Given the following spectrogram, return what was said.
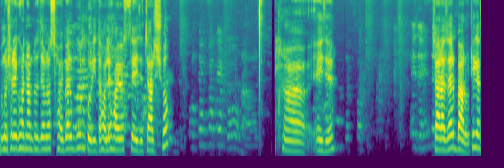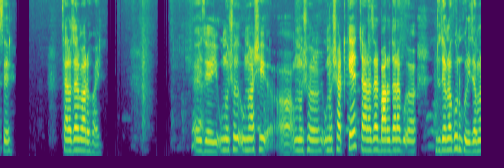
উনষাটের ঘর নামটা যদি আমরা ছয়বার গুণ করি, তাহলে হয় হচ্ছে এই যে চারশো। এই যে চার হাজার বারো, ঠিক আছে? চার হাজার বারো হয়। এই যে উনআশি উনষাটকে চার হাজার বারো দ্বারা যদি আমরা গুণ করি, যেমন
